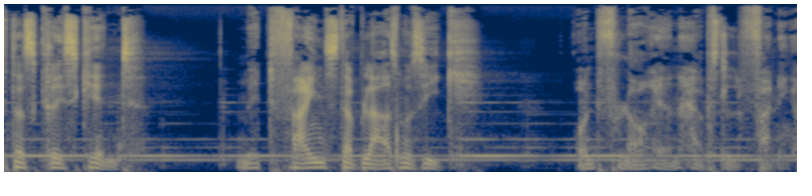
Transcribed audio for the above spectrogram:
auf das Christkind mit feinster Blasmusik und Florian Herbstl-Fanninger.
